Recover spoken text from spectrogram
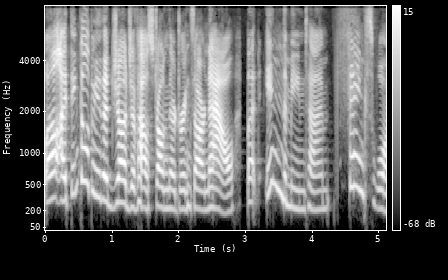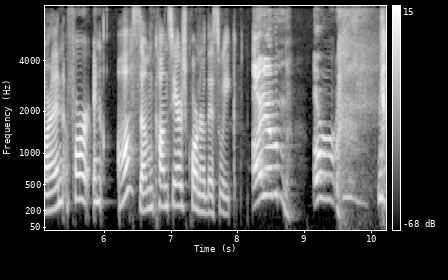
Well, I think I'll be the judge of how strong their drinks are now. But in the meantime, thanks, Warren, for an awesome concierge corner this week. I am a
